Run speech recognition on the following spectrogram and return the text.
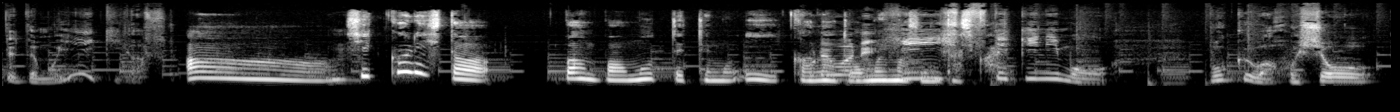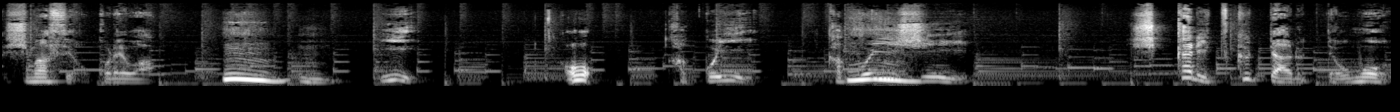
ててもいい気がする。あうん。あ、しっかりしたバンバン持っててもいいかなと思いますね、品確かに。質的にも僕は保証しますよこれは、うん。うん、いい。お、かっこいい。かっこいいし、しっかり作ってあるって思う。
